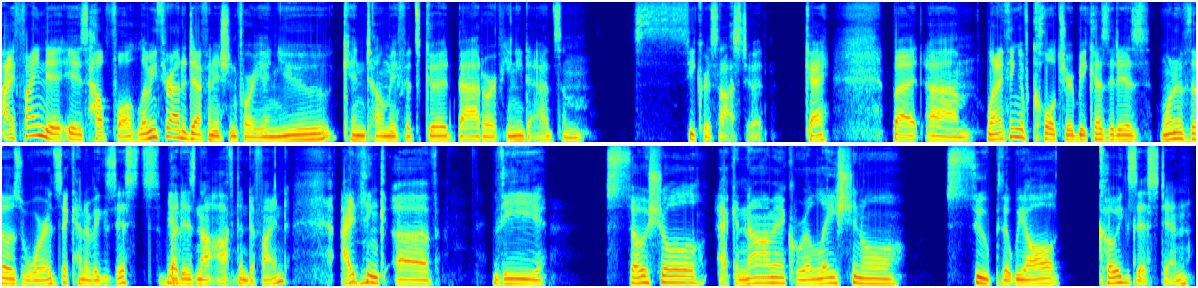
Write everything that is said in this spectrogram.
I find it is helpful. Let me throw out a definition for you, and you can tell me if it's good, bad, or if you need to add some secret sauce to it. Okay. But um, when I think of culture, because it is one of those words that kind of exists but Yeah. is not often defined, I think of the social, economic, relational soup that we all coexist in,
